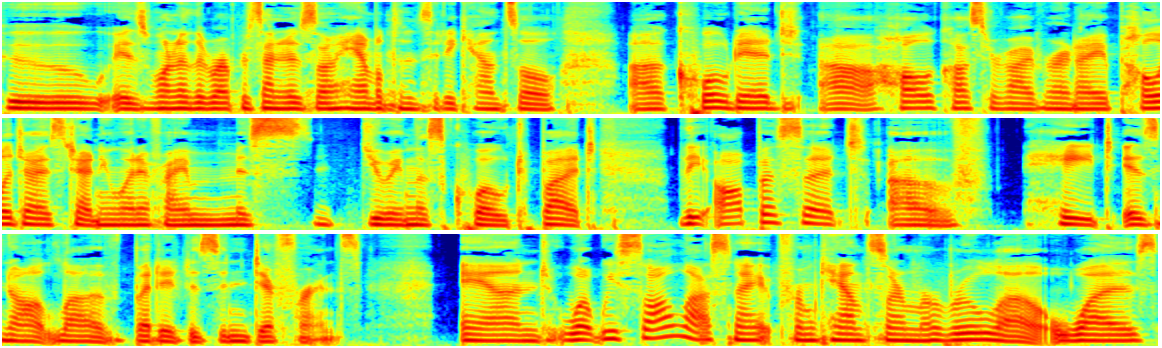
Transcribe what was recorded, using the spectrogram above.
who is one of the representatives on Hamilton City Council, uh, quoted a Holocaust survivor, and I apologize to anyone if I'm misdoing this quote, but the opposite of hate is not love, but it is indifference. And what we saw last night from Councillor Merulla was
